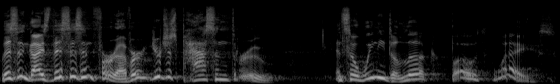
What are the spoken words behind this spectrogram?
Listen, guys, this isn't forever. You're just passing through. And so we need to look both ways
